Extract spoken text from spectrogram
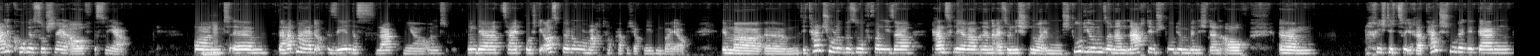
alle Choreos so schnell auf. Ich so, ja. Und ähm, da hat man halt auch gesehen, das lag mir. Und in der Zeit, wo ich die Ausbildung gemacht habe, habe ich auch nebenbei auch immer ähm, die Tanzschule besucht von dieser Tanzlehrerin. Also nicht nur im Studium, sondern nach dem Studium bin ich dann auch ähm, richtig zu ihrer Tanzschule gegangen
